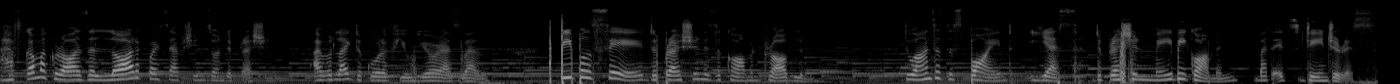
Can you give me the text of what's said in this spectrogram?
I have come across a lot of perceptions on depression. I would like to quote a few here as well. People say depression is a common problem. To answer this point, yes, depression may be common, but it's dangerous.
